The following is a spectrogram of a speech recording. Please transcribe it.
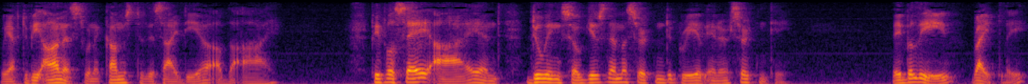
We have to be honest when it comes to this idea of the I. People say I, and doing so gives them a certain degree of inner certainty. They believe, rightly,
